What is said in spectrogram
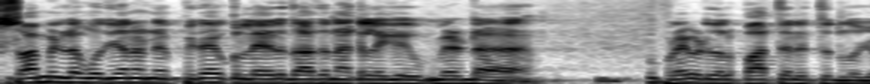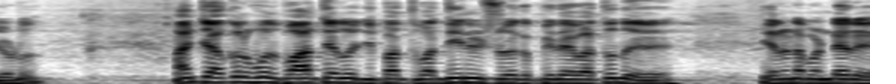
ಸ್ವಾಮಿಗಳ ಓದು ಜನನ ಪಿದಾಯಕುಲ್ಲೇರು ದಾದನಾಕಲಿಗೆ ಬೇಡ ಪ್ರೈವೇಟ್ದಲ್ಲಿ ಪಾತ್ರ ಎತ್ತಿರೋದು ಜೋಡು ಅಂಚೆ ಅಕುಲು ಹೋದು ಪಾತ್ರ ಪತ್ತು ಹದಿನೈದು ನಿಮಿಷದಾಗ ಪಿದಾಯ ಬರ್ತದೆ ಎರಡ ಬಂಡೇರು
